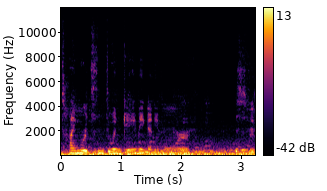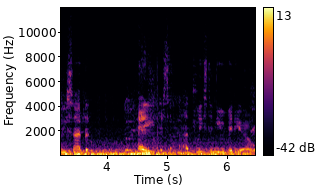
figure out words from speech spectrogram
Time Words isn't doing gaming anymore. This is really sad, but hey, it's at least a new video.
